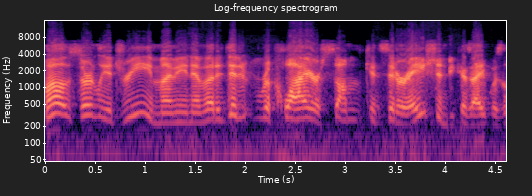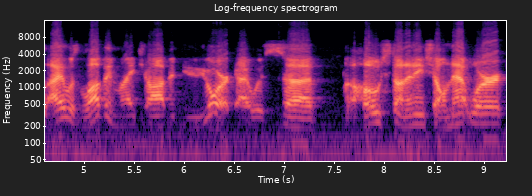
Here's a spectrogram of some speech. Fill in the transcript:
Well, it was certainly a dream. I mean, but it did require some consideration because I was I was loving my job in New York. I was uh, a host on NHL Network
